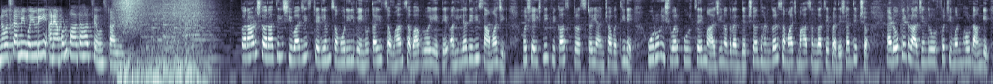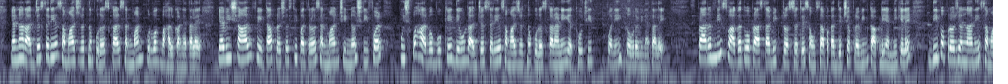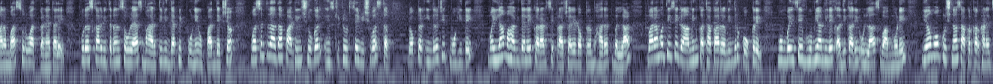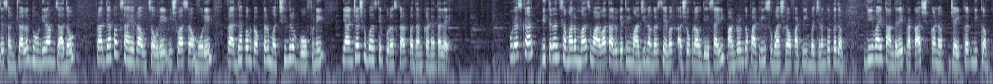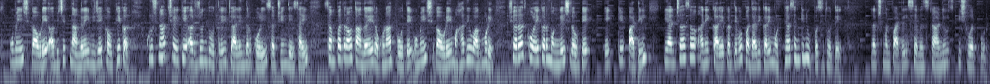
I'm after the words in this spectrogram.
नमस्कार मी मयुरी आणि आपण पाहत आहात सेवन स्टार न्यूज. कराड शहरातील शिवाजी स्टेडियम समोरील वेणुताई चव्हाण सभागृह येथे अहिल्यादेवी सामाजिक व शैक्षणिक विकास ट्रस्ट यांच्या वतीने उरुण ईश्वरपूरचे माजी नगराध्यक्ष धनगर समाज महासंघाचे प्रदेशाध्यक्ष ॲडव्होकेट राजेंद्र उर्फ चिमनभाऊ डांगे यांना राज्यस्तरीय समाजरत्न पुरस्कार सन्मानपूर्वक बहाल करण्यात आलाय. यावेळी शाल फेटा प्रशस्तीपत्र सन्मान चिन्ह श्रीफळ पुष्पहार व बुके देऊन राज्यस्तरीय समाजरत्न पुरस्काराने यथोचितपणे गौरविण्यात आले. प्रारंभी स्वागत व प्रास्ताविक ट्रस्टचे संस्थापक अध्यक्ष प्रवीण काकडे यांनी केले. दीप प्रज्वलनाने समारंभास सुरुवात करण्यात आले. पुरस्कार वितरण सोहळ्यास भारती विद्यापीठ पुणे उपाध्यक्ष वसंतदादा पाटील शुगर इन्स्टिट्यूटचे विश्वस्त डॉक्टर इंद्रजित मोहिते महिला महाविद्यालय कराडचे प्राचार्य डॉक्टर भारत बल्लाळ बारामतीचे ग्रामीण कथाकार रवींद्र कोकरे मुंबईचे भूमी अभिलेख अधिकारी उल्हास वाघमोडे यम ओ कृष्णा साखर कारखान्याचे संचालक धोंडीराम जाधव प्राध्यापक साहेबराव चौरे विश्वासराव मोरे प्राध्यापक डॉक्टर मच्छिंद्र गोफणे यांच्या शुभ हस्ते पुरस्कार प्रदान करण्यात आलाय. पुरस्कार वितरण समारंभास वाळवा तालुक्यातील माजी नगरसेवक अशोकराव देसाई पांडुरंग पाटील सुभाषराव पाटील बजरंग कदम डी वाय तांदळे प्रकाश कणप जयकर निकम उमेश गावडे अभिजित नांगरे विजय कवठेकर कृष्णात शेळके अर्जुन धोत्रे जालिंदर कोळी सचिन देसाई संपतराव तांदळे रघुनाथ बोते उमेश गावडे महादेव वाघमोडे शरद कोळेकर मंगेश लवटे एक के पाटील यांच्यासह अनेक कार्यकर्ते व पदाधिकारी मोठ्या संख्येने उपस्थित होते. Laxman Patil seven star news Ishwarpur.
